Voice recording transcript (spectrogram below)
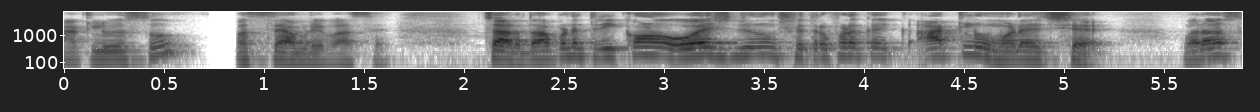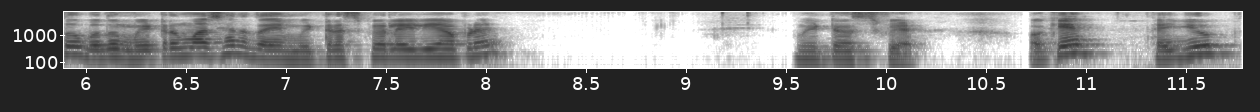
આટલી વસ્તુ વધશે આપણી પાસે. ચાલો, તો આપણે ત્રિકોણ ઓએસડીનું ક્ષેત્રફળ કંઈક આટલું મળે છે. બરાબર શું? બધું મીટરમાં છે ને, તો અહીં મીટર સ્ક્વેર લઈ લઈએ આપણે. Metre square. ઓકે? થઈ ગયું?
